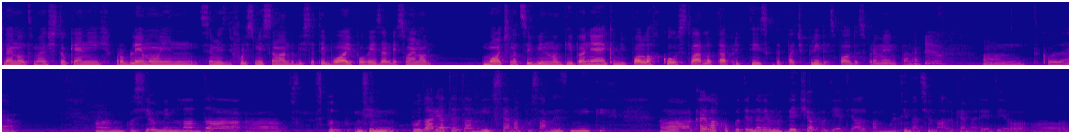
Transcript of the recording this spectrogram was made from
klenot imaš tukaj enih problemov, in se mi zdi fully smiselno, da bi se te boji povezali s eno močno civilno gibanje, ki bi pa lahko ustvarilo ta pritisk, da pač pride spod do sprememb. Ja. Um, tako da ja. Um, ko si omenila, da uh, spod, mislim, poudarjate, da ni vse na posameznikih. Uh, kaj lahko potem vem, večja podjetja ali pa multinacionalke naredijo uh,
